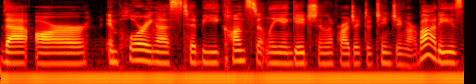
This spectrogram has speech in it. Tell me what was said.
that are imploring us to be constantly engaged in the project of changing our bodies,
